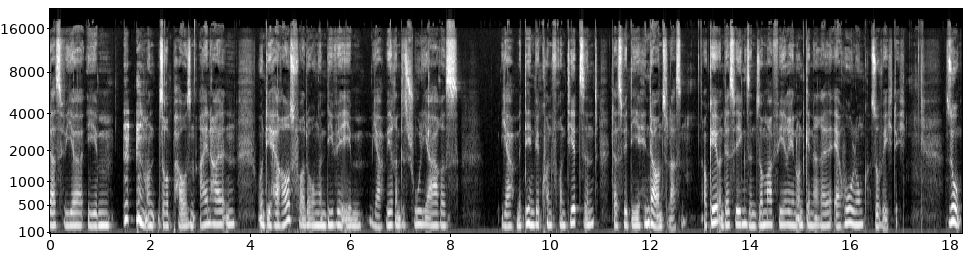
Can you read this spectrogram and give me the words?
dass wir eben unsere Pausen einhalten und die Herausforderungen, die wir eben ja während des Schuljahres ja mit denen wir konfrontiert sind, dass wir die hinter uns lassen. Okay, und deswegen sind Sommerferien und generell Erholung so wichtig. So,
